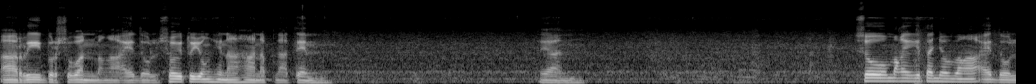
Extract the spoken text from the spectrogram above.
ah, reverse 1 mga idol. So ito yung hinahanap natin. Ayan. So makikita nyo mga idol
